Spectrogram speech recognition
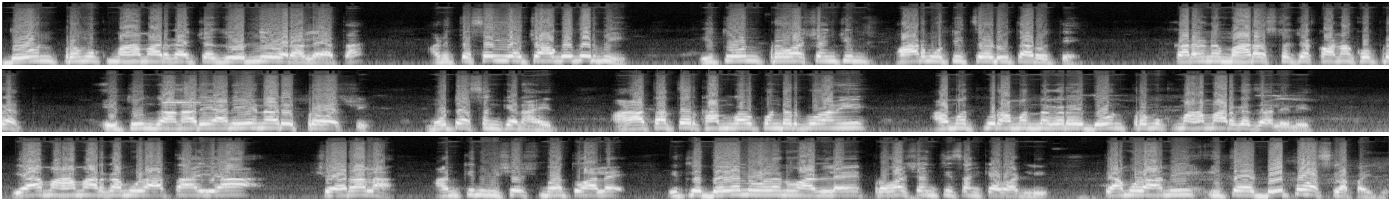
दोन प्रमुख महामार्गाच्या जोडणीवर आले आता. आणि तसंही याच्या अगोदर बी इथून प्रवाशांची फार मोठी चढ उतार होते. कारण महाराष्ट्राच्या कानाकोपऱ्यात इथून जाणारे आणि येणारे प्रवासी मोठ्या संख्येनं आहेत. आणि आता तर खामगाव पंढरपूर आणि अहमदपूर अहमदनगर हे दोन प्रमुख महामार्ग झालेले आहेत. या महामार्गामुळे आता या शहराला आणखीन विशेष महत्त्व आलंय. इथलं दळणवळण वाढलंय प्रवाशांची संख्या वाढली. त्यामुळे आम्ही इथं डेपो असला पाहिजे.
